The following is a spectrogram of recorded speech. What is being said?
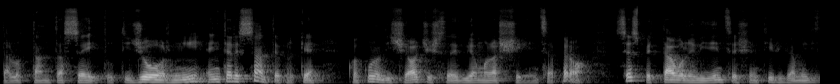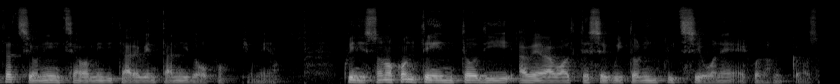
dall'86 tutti i giorni. È interessante perché qualcuno dice oggi seguiamo la scienza però se aspettavo l'evidenza scientifica a meditazione iniziavo a meditare vent'anni dopo più o meno quindi sono contento di aver a volte seguito l'intuizione e quello che cosa.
